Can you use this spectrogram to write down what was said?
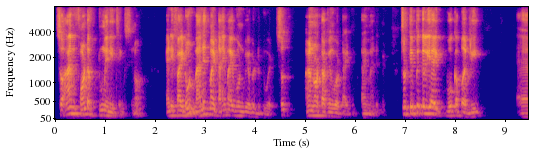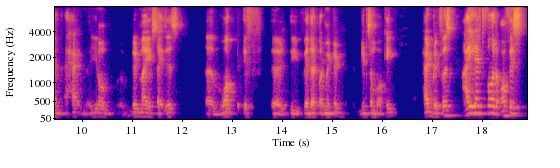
So I'm fond of too many things, you know. And if I don't manage my time, I won't be able to do it. So I'm not talking about time, time management. So typically, I woke up early, um, had, you know, did my exercises, uh, walked if uh, the weather permitted, did some walking, had breakfast. I left for office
